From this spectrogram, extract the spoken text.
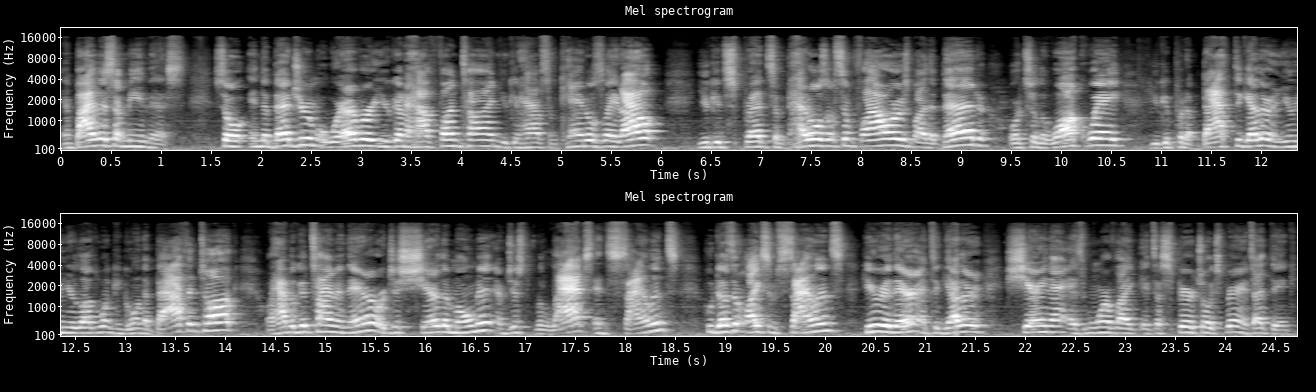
and by this i mean this so in the bedroom or wherever you're going to have fun time, you can have some candles laid out. You could spread some petals of some flowers by the bed or to the walkway. You could put a bath together and you and your loved one could go in the bath and talk or have a good time in there or just share the moment of just relax and silence. Who doesn't like some silence here or there and together sharing that is more of like it's a spiritual experience, I think.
